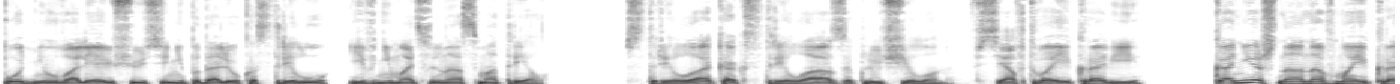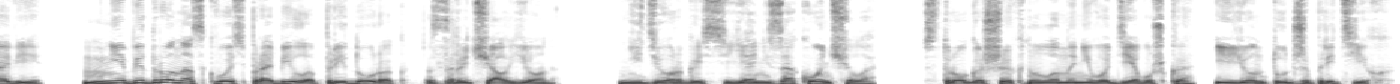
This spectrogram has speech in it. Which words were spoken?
поднял валяющуюся неподалеку стрелу и внимательно осмотрел. «Стрела как стрела», — заключил он, — «вся в твоей крови». «Конечно, она в моей крови. Мне бедро насквозь пробило, придурок», — зарычал Йон. «Не дергайся, я не закончила. Строго шикнула на него девушка, и он тут же притих.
